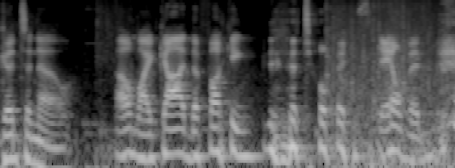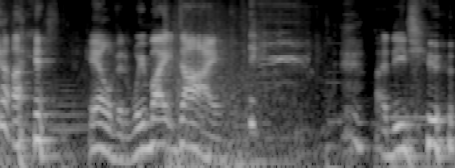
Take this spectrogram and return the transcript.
Good to know. Oh my god, the fucking the toys. Galvin. I, Galvin, we might die. I need you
